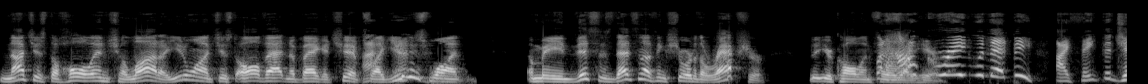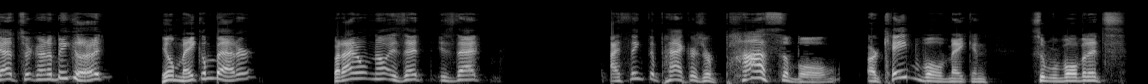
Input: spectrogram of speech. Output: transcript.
not just the whole enchilada. You don't want just all that in a bag of chips. I- like you I- just want. I mean, this is that's nothing short of the rapture that you're calling for right here. great would that be? I think the Jets are going to be good. He'll make them better. But I don't know. Is that is that? I think the Packers are possible, are capable of making Super Bowl, but it's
